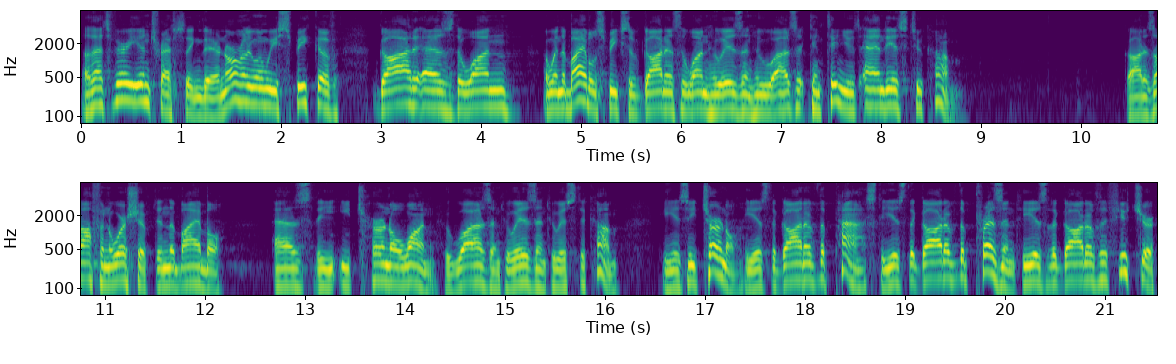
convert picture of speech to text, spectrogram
Now that's very interesting there. Normally, when we speak of God as the one, when the Bible speaks of God as the one who is and who was, it continues, and is to come. God is often worshiped in the Bible as the eternal one who was and who is and who is to come. He is eternal. He is the God of the past. He is the God of the present. He is the God of the future.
